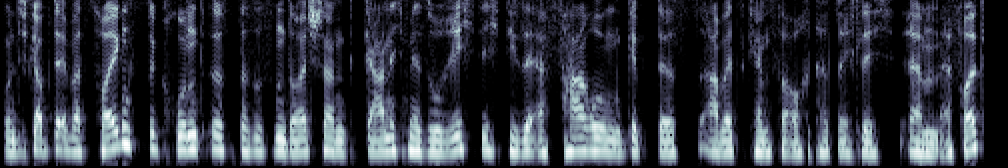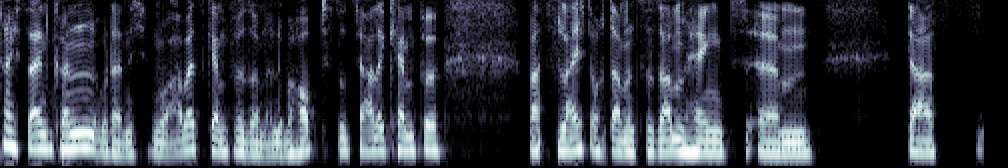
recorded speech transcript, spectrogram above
Und ich glaube, der überzeugendste Grund ist, dass es in Deutschland gar nicht mehr so richtig diese Erfahrung gibt, dass Arbeitskämpfe auch tatsächlich ähm, erfolgreich sein können oder nicht nur Arbeitskämpfe, sondern überhaupt soziale Kämpfe, was vielleicht auch damit zusammenhängt, ähm, dass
